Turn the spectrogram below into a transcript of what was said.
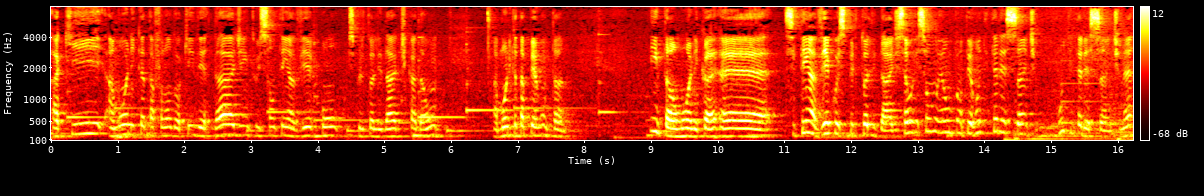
Aqui a Mônica está falando, ok, verdade, intuição tem a ver com espiritualidade de cada um. A Mônica está perguntando. Então, Mônica, é, se tem a ver com espiritualidade, isso, é, isso é, é uma pergunta interessante, muito interessante, né?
